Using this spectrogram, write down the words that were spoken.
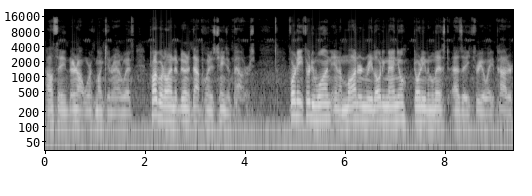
I'll say they're not worth monkeying around with. Probably what I'll end up doing at that point is changing powders. 4831 in a modern reloading manual don't even list as a 308 powder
